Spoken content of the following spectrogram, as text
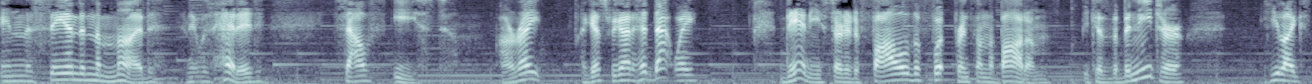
in the sand and the mud, and it was headed southeast. All right, I guess we got to head that way. Danny started to follow the footprints on the bottom because the Boniter, he likes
